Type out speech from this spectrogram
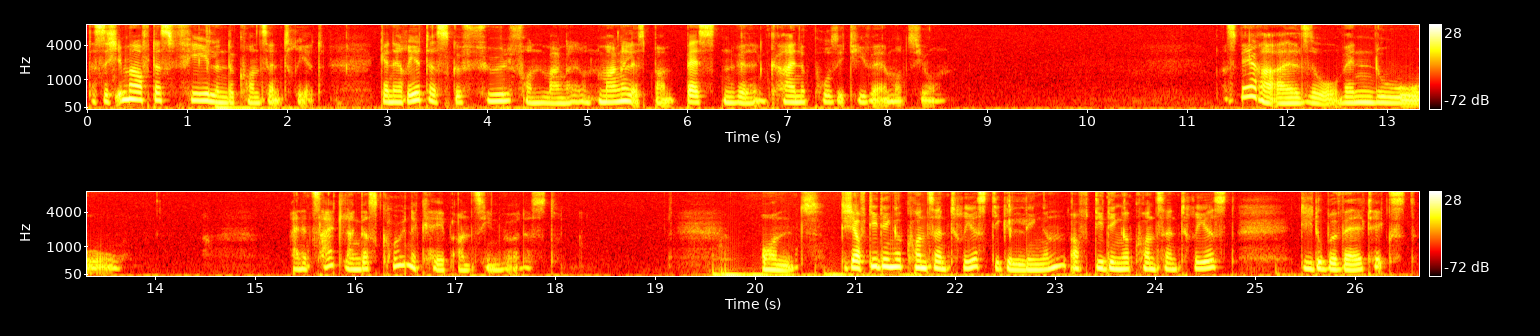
das sich immer auf das Fehlende konzentriert, generiert das Gefühl von Mangel und Mangel ist beim besten Willen keine positive Emotion. Was wäre also, wenn du eine Zeit lang das grüne Cape anziehen würdest und dich auf die Dinge konzentrierst, die gelingen, auf die Dinge konzentrierst, die du bewältigst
